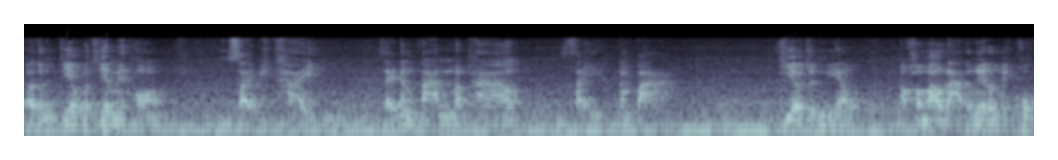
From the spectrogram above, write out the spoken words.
เราต้องเจียวกระเทียมให้หอมใส่พริกไทย ใส่น้ำตาลมะพร้าว ใส่น้ำปลาเคี่ยวจนเหนียว เอาข้าวเม่าลาตรงนี้ลงไปคลุก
